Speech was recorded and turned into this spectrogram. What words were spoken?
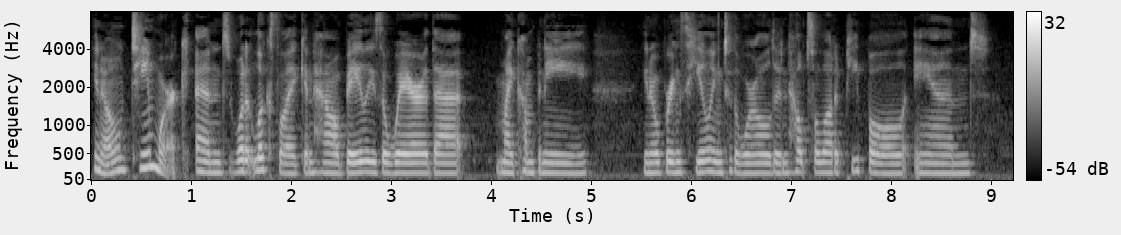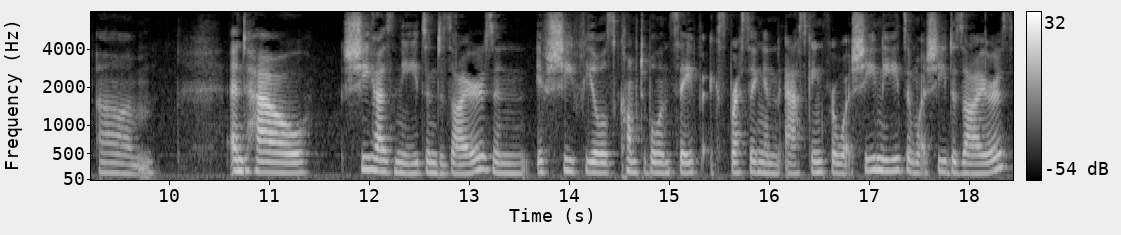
you know, teamwork and what it looks like, and how Bailey's aware that my company, you know, brings healing to the world and helps a lot of people, and um, and how she has needs and desires, and if she feels comfortable and safe expressing and asking for what she needs and what she desires,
